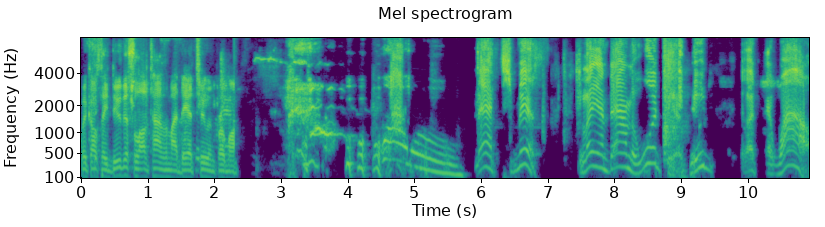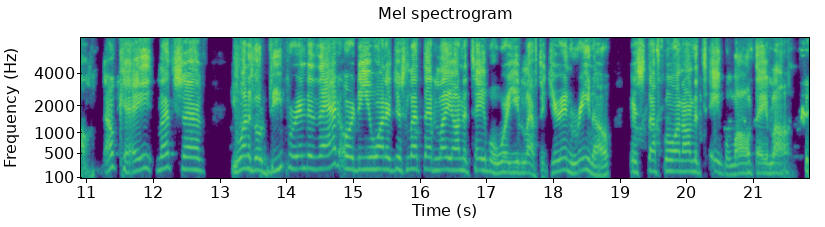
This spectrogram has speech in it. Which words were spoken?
because they do this a lot of times with my dad too in Pro Mod. Whoa, Matt Smith laying down the wood there, dude. Uh, wow. Okay, let's. uh You want to go deeper into that, or do you want to just let that lay on the table where you left it? You're in Reno. There's stuff going on the table all day long.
